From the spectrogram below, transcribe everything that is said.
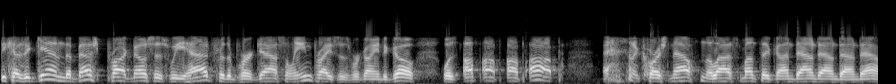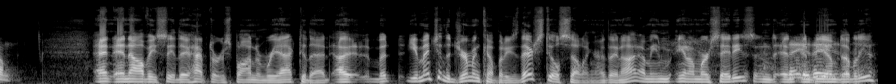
because, again, the best prognosis we had for the where gasoline prices were going to go was up, up, up, up, and of course now in the last month they've gone down, down, down, down. And and obviously they have to respond and react to that. Uh, but you mentioned the German companies; they're still selling, are they not? I mean, you know, Mercedes and, and, they, and BMW.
